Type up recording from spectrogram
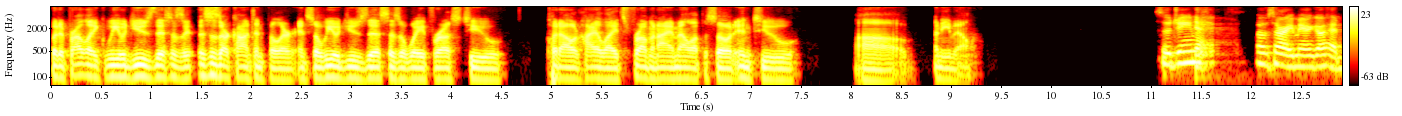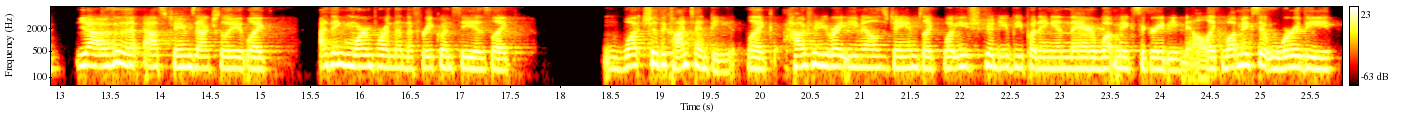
but it probably like we would use this as a, this is our content pillar, and so we would use this as a way for us to put out highlights from an IML episode into uh, an email. So James, Yeah. oh sorry, Mary, go ahead. Yeah, I was going to ask James actually. Like, I think more important than the frequency is like, what should the content be? Like, how should you write emails, James? Like, what you should you be putting in there? What makes a great email? Like, what makes it worthy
